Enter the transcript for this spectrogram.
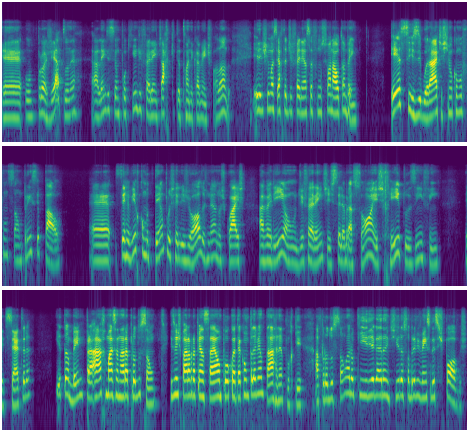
é, o projeto, né, além de ser um pouquinho diferente arquitetonicamente falando, ele tinha uma certa diferença funcional também. Esses zigurates tinham como função principal é, servir como templos religiosos, né, nos quais haveriam diferentes celebrações, ritos, enfim, etc. E também para armazenar a produção. E se a gente parar para pensar, é um pouco até complementar, né? Porque a produção era o que iria garantir a sobrevivência desses povos.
